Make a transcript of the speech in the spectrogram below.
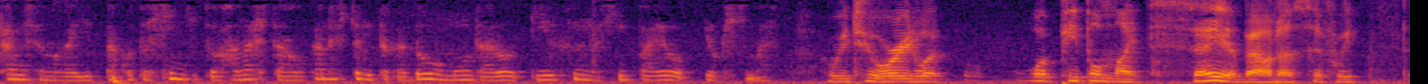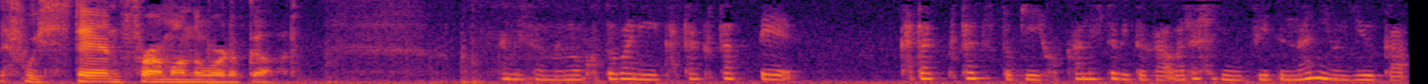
神様が言ったこと真実を話したら他の人々がどう思うだろうっていうふうな心配をよくします Are we too worried what what people might say about us if we if we stand firm on the word of God? 神様の言葉に固く立って固く立つ時他の人々が私たちについて何を言うか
